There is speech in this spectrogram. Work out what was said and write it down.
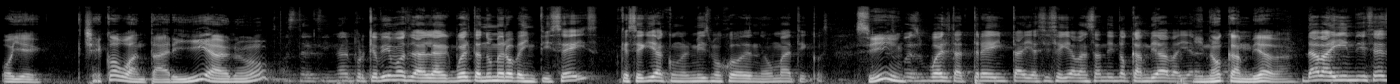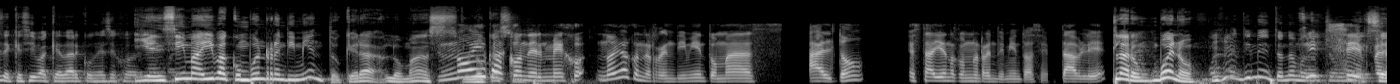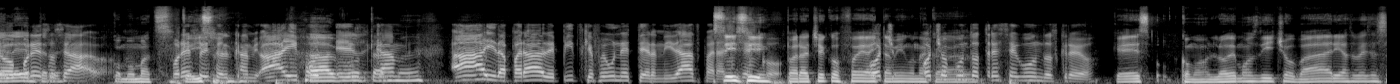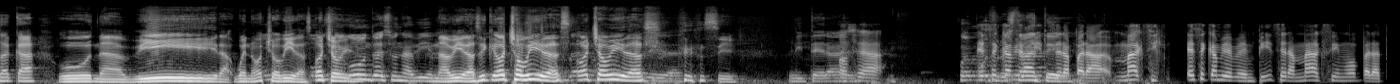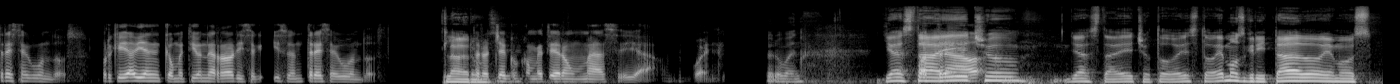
oye, Checo aguantaría, ¿no? Hasta el final, porque vimos la, la vuelta número 26, que seguía con el mismo juego de neumáticos. Sí, Después vuelta 30 y así seguía avanzando y no cambiaba. Y, y no cambiaba. Daba índices de que se iba a quedar con ese juego. de Y encima iba con buen rendimiento, que era lo más. No iba con el mejor, no iba con el rendimiento más alto, está yendo con un rendimiento aceptable. Claro, bueno, Buen rendimiento, no hemos Sí, pero por eso, o sea, como Mats. por eso hizo el cambio. Ay, fue Ah, el cambio. Ay, la parada de Pitts que fue una eternidad para Sí, sí, para Checo fue ahí Ocho- también una cagada. 8.3 segundos, creo. Que es, como lo hemos dicho varias veces acá, una vida. Bueno, ocho vidas. Un vidas. segundo es una vida. Una vida. Así que ocho vidas. Ocho vidas. vidas. sí. Literal. O sea, fue muy ese cambio. Pitts era para maxi ese cambio en era máximo para 3 segundos, porque ya habían cometido un error y se hizo en 3 segundos. Claro. Pero Checo cometieron más y ya, bueno. Pero bueno. Ya está Otra- hecho. Ya está hecho todo esto. Hemos gritado, hemos.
